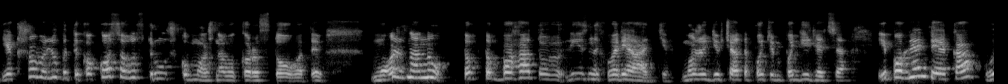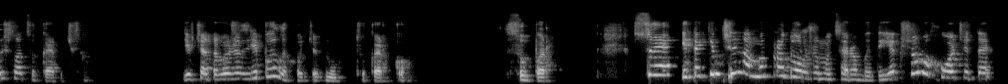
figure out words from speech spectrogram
Якщо ви любите кокосову стружку, можна використовувати. Можна, ну, тобто багато різних варіантів. Може, дівчата потім поділяться. І погляньте, яка вийшла цукерочка. Дівчата, ви вже зліпили хоч одну цукерку? Супер. Все, і таким чином ми продовжимо це робити. Якщо ви хочете,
